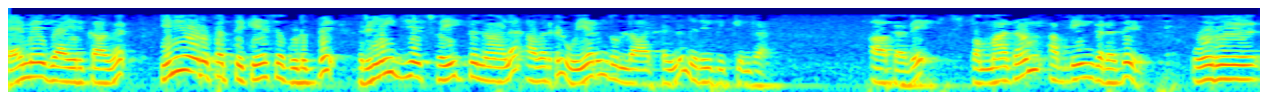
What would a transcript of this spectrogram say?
டேமேஜ் ஆயிருக்காங்க. இனி ஒரு பத்து கேஸ கொடுத்து ரிலீஜியஸ் ஃபெய்த்னால அவர்கள் உயர்ந்துள்ளார்கள் நிரூபிக்கின்றார். ஆகவே இப்ப மதம் அப்படிங்கிறது ஒரு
